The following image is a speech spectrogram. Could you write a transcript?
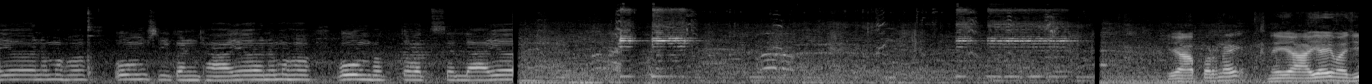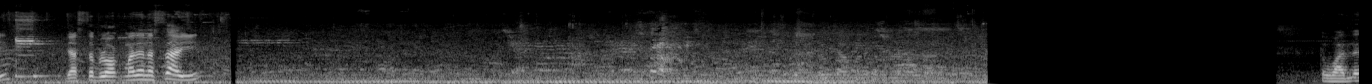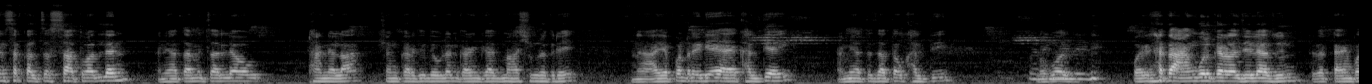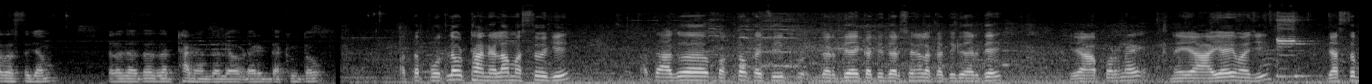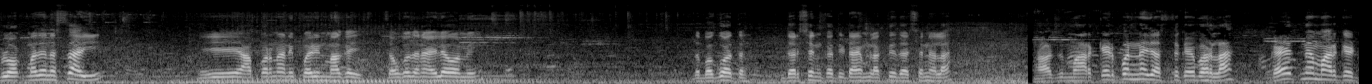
श्रीनिवासाय नमः। ॐ श्रीकण्ठाय नमः। ॐ भक्तवत्सलाय। हे अपर्णा आहे. नाही आई आहे माझी. जास्त ब्लॉकमध्ये नसतं आई. तो वाजल्यान सकाळचं सात वाजल्यान आणि आता आम्ही चाललो ठाण्याला शंकराच्या देवल्यान कारण की आज महाशिवरात्री आहे. आणि आई पण रेडी आहे खालती आहे. आम्ही आता जातो खालती. बघू परीने आता आंघोळ करायला गेले अजून. त्याचा टाइमपास असतं जाम. त्याला जाता जाता ठाण्याला झाल्यावर डायरेक्ट दाखवतो. आता पोचलो ठाण्याला मस्तपैकी. आता आज बघतो कशी गर्दी आहे कधी दर्शनाला कधी गर्दी आहे. हे अपर्णा आहे. नाही आई आहे माझी. जास्त ब्लॉकमध्ये नसतं आई. हे अपर्णा आणि परीन माग आहे. चौघजण आले हो आम्ही. तर बघू आता दर्शन कधी टाइम लागते दर्शनाला. आज मार्केट पण नाही जास्त काही भरला. काहीच नाही मार्केट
